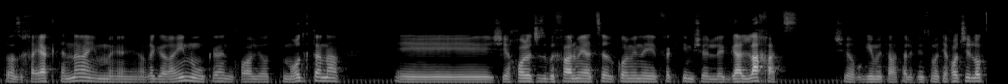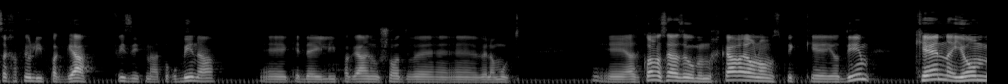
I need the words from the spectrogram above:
אתה יודע, זו חיה קטנה, אם אה, הרגע ראינו, כן? יכולה להיות מאוד קטנה, אה, שיכול להיות שזה בכלל מייצר כל מיני אפקטים של גל לחץ שהורגים את העטלפים, זאת אומרת יכול להיות שלא צריך אפילו להיפגע פיזית מהטורבינה אה, כדי להיפגע אנושות ו- ולמות. אז כל הנושא הזה הוא במחקר היום, לא מספיק יודעים. כן היום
